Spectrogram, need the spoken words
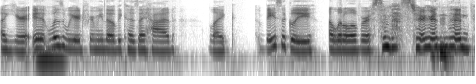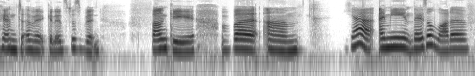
a year. It was weird for me though because I had like basically a little over a semester and then pandemic and it's just been funky. But um yeah, I mean, there's a lot of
